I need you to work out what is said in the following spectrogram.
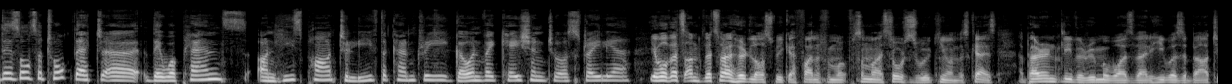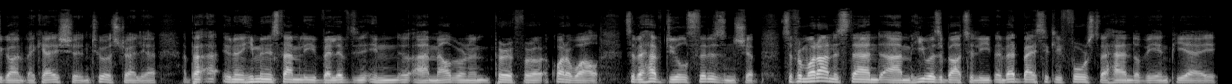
there's also talk that uh, there were plans on his part to leave the country, go on vacation to Australia. Yeah, well, that's un- that's what I heard last week. I found it from some of my sources working on this case. Apparently, the rumor was that he was about to go on vacation to Australia. But, uh, you know, him and his family they lived in, uh, Melbourne and Perth for quite a while, so they have dual citizenship. So, from what I understand, um, he was about to leave, and that basically forced the hand of the NPA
